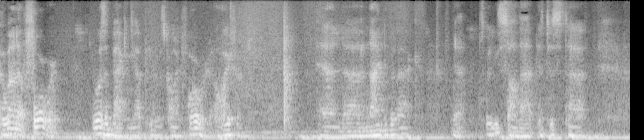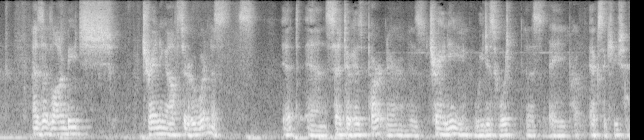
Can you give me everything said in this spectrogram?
It wound up forward. He wasn't backing up, he was going forward, away from me. And uh, nine to the back. Yeah, so you saw that. It's just, uh, as a Long Beach training officer who witnessed it and said to his partner, his trainee, we just witnessed a execution.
